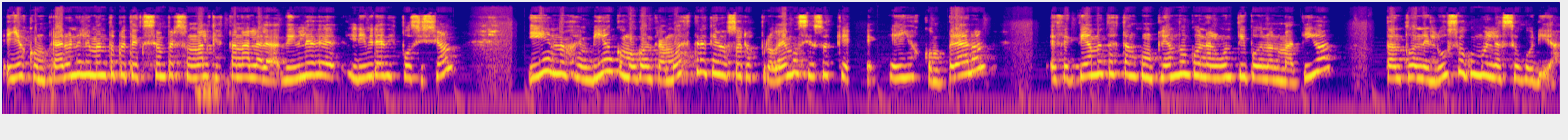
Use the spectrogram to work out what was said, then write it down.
Ellos compraron elementos de protección personal que están a la libre, libre disposición y nos envían como contramuestra que nosotros probemos si eso es que ellos compraron efectivamente están cumpliendo con algún tipo de normativa, tanto en el uso como en la seguridad.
